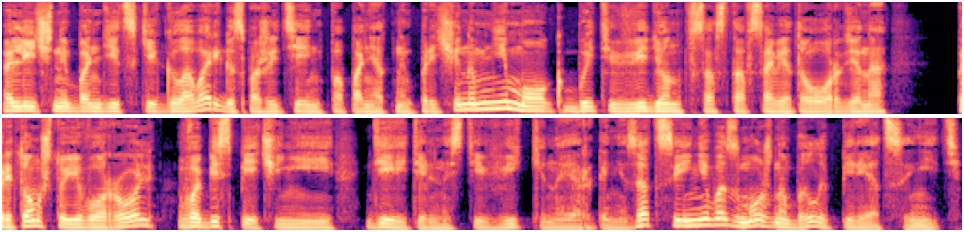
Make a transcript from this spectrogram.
Личный бандитский главарь госпожи Тень по понятным причинам не мог быть введен в состав Совета Ордена, при том, что его роль в обеспечении деятельности Викиной организации невозможно было переоценить.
